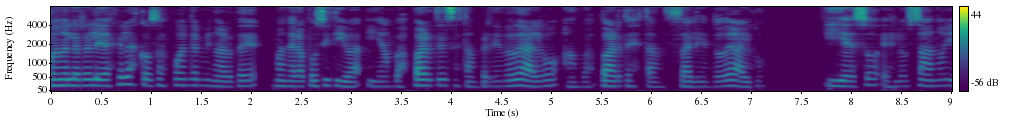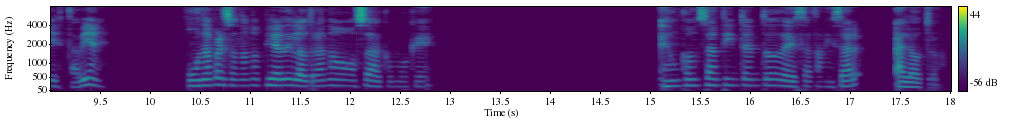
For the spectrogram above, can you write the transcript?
Cuando la realidad es que las cosas pueden terminar de manera positiva y ambas partes se están perdiendo de algo, ambas partes están saliendo de algo, y eso es lo sano y está bien. Una persona no pierde y la otra no, o sea, como que es un constante intento de satanizar al otro.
